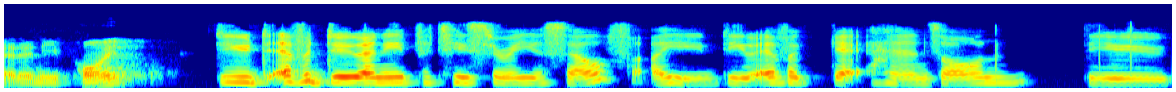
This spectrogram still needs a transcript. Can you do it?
at any point. Do you ever do any patisserie yourself? Are you? Do you ever get hands on? Do you?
